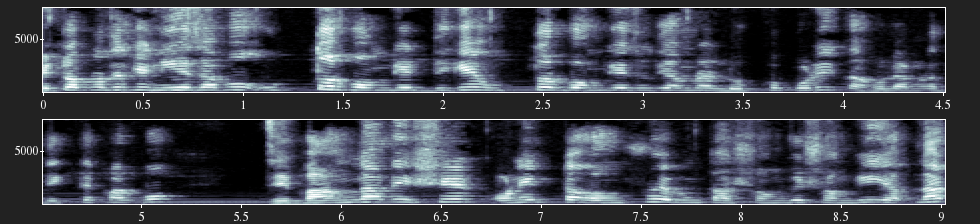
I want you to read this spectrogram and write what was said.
একটু আপনাদেরকে নিয়ে যাব উত্তরবঙ্গের দিকে। উত্তরবঙ্গে যদি আমরা লক্ষ্য করি, তাহলে আমরা দেখতে পারব যে বাংলাদেশের অনেকটা অংশ এবং তার সঙ্গে সঙ্গেই আপনার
